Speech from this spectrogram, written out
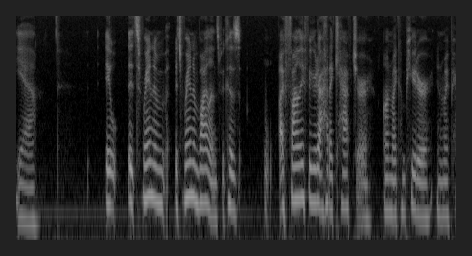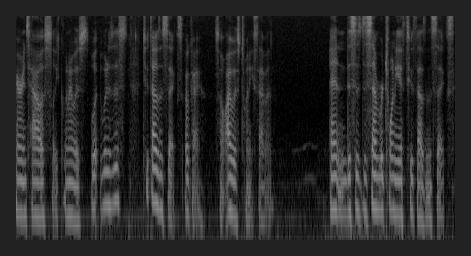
Yeah. It it's random. It's random violence because I finally figured out how to capture on my computer in my parents' house, like when I was what what is this? 2006. Okay, so I was 27. And this is December 20th, 2006.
